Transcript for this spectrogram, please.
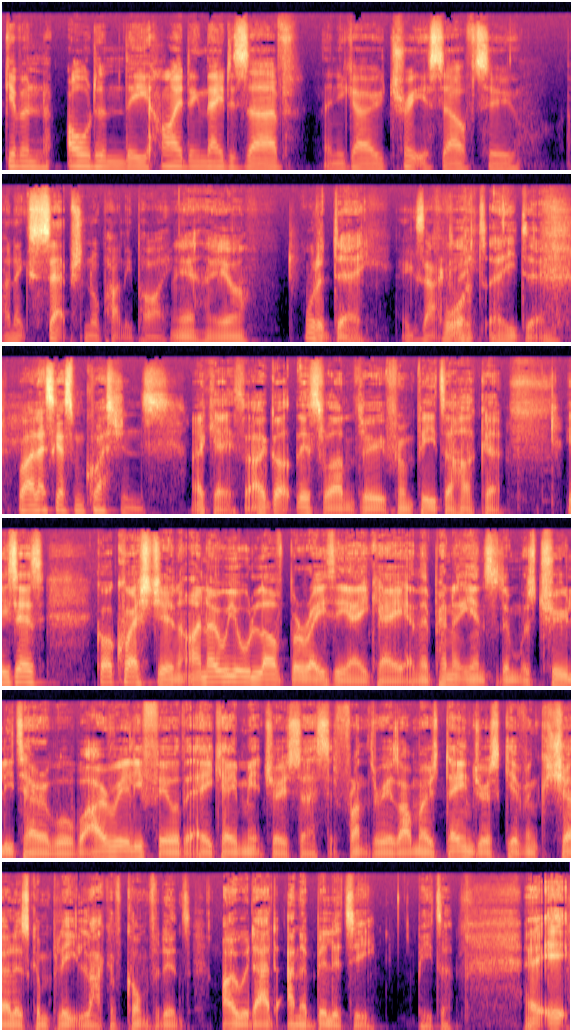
given Oldham the hiding they deserve, then you go treat yourself to an exceptional Putney pie. Yeah, there you are. What a day. Exactly. What a day. Right, let's get some questions. Okay, so I got this one through from Peter Hucker. He says, Got a question. I know we all love berating AK, and the penalty incident was truly terrible, but I really feel that AK Mitro Sess that front three is our most dangerous given Schürrle's complete lack of confidence. I would add an ability. Peter. Uh, it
